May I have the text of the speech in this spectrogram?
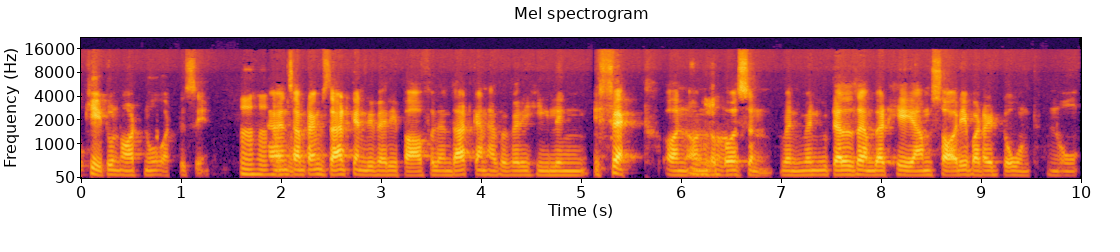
okay to not know what to say. Mm-hmm. and mm-hmm. sometimes that can be very powerful and that can have a very healing effect on on mm-hmm. the person when when you tell them that hey i'm sorry but i don't know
